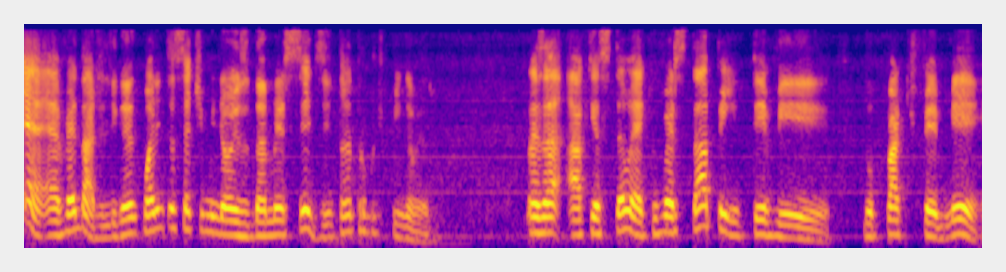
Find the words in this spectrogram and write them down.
É, é verdade. Ele ganha 47 milhões da Mercedes, então é troco de pinga mesmo. Mas a, a questão é que o Verstappen teve no Parque Fermé,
